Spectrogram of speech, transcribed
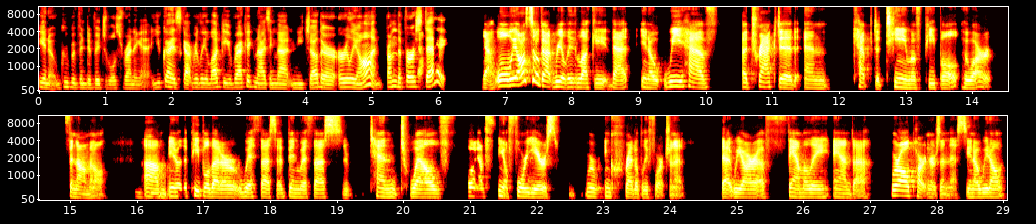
you know group of individuals running it you guys got really lucky recognizing that in each other early on from the first yeah. day yeah well we also got really lucky that you know we have attracted and kept a team of people who are phenomenal mm-hmm. um, you know the people that are with us have been with us 10, 12, going on, you know, four years. We're incredibly fortunate that we are a family and uh, we're all partners in this. You know, we don't,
